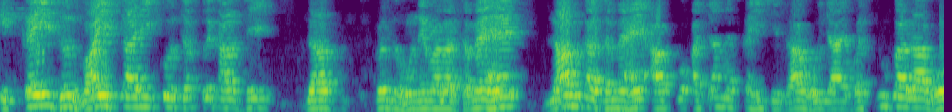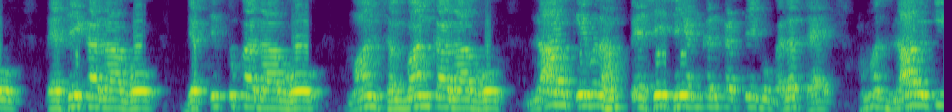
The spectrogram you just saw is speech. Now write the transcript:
इक्कीस और बाईस तारीख को सब प्रकार से लाभप्रद होने वाला समय है। लाभ का समय है। आपको अचानक कहीं से लाभ हो जाए, वस्तु का लाभ हो, पैसे का लाभ हो, व्यक्तित्व का लाभ हो मान सम्मान का लाभ हो, लाभ केवल हम पैसे से अंकन करते हैं, वो गलत है। हम लाभ की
